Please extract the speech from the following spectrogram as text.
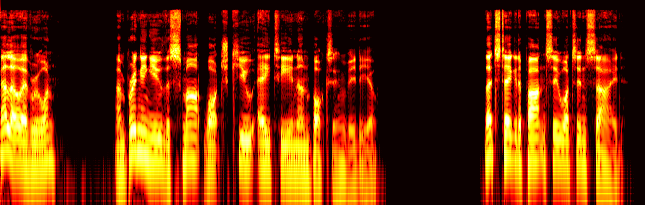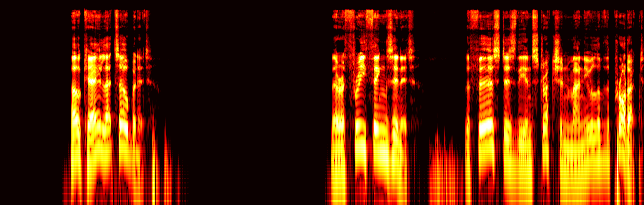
Hello everyone. I'm bringing you the Smartwatch Q18 unboxing video. Let's take it apart and see what's inside. Okay, let's open it. There are three things in it. The first is the instruction manual of the product.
